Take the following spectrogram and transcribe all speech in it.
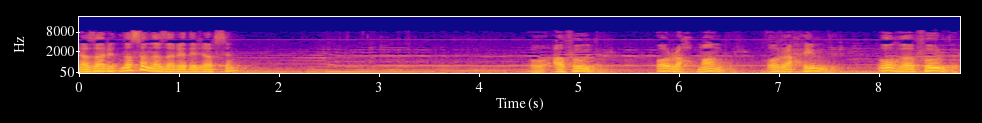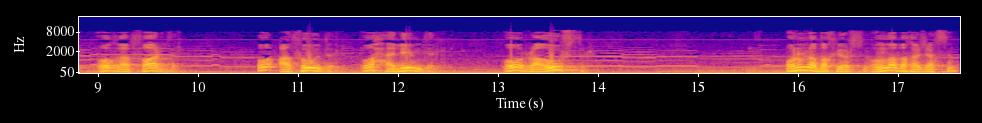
Nazar, nasıl nazar edeceksin? O afudur, o rahmandır, o rahimdir, o gafurdur, o gaffardır, o afudur, o halimdir, o rauftur. Onunla bakıyorsun, onunla bakacaksın.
